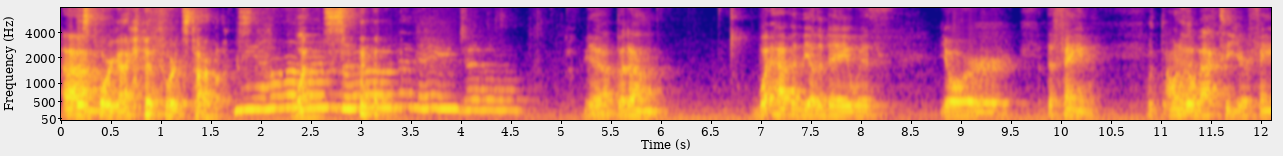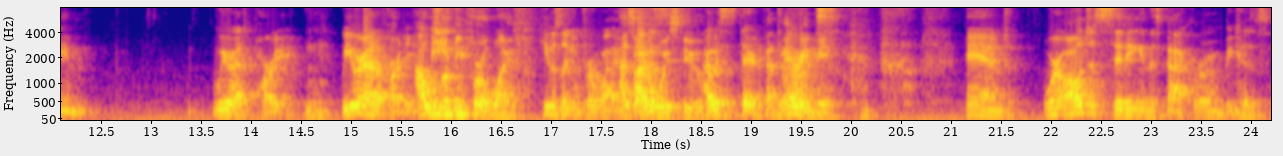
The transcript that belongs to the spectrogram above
Um, this poor guy can afford Starbucks. Once. yeah, but um, what happened the other day with your the fame? What the I want to go back to your fame. We were at a party. Mhm. We were at a party. I was Me- looking for a wife. He was looking for a wife. As I was- always do. I was there to pet the Marry dogs. me. And we're all just sitting in this back room because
